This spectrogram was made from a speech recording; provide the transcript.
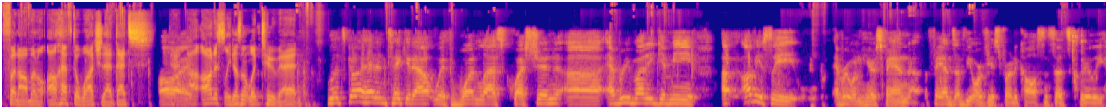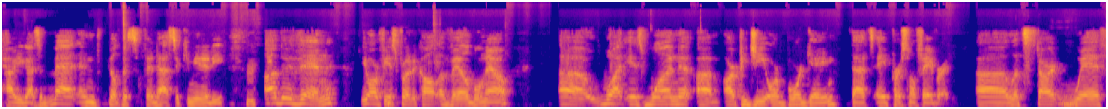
Phenomenal. I'll have to watch that. That's All that, right. uh, honestly doesn't look too bad. Let's go ahead and take it out with one last question. Uh, everybody, give me. Uh, obviously, everyone here is fan fans of the Orpheus Protocol, since that's clearly how you guys have met and built this fantastic community. Hmm. Other than the Orpheus Protocol, available now, uh, what is one um, RPG or board game that's a personal favorite? Uh, let's start with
